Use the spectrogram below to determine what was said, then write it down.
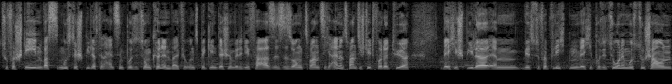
zu verstehen, was muss der Spieler auf den einzelnen Positionen können, weil für uns beginnt ja schon wieder die Phase, Saison 2021 steht vor der Tür. Welche Spieler ähm, willst du verpflichten, welche Positionen musst du schauen?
